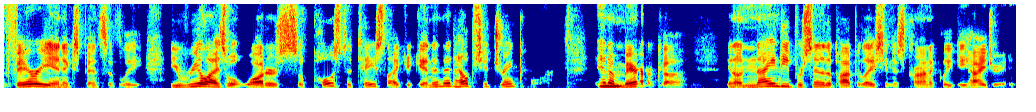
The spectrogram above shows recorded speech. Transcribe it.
very inexpensively. You realize what water is supposed to taste like again, and it helps you drink more. In mm-hmm. America, you know 90% of the population is chronically dehydrated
